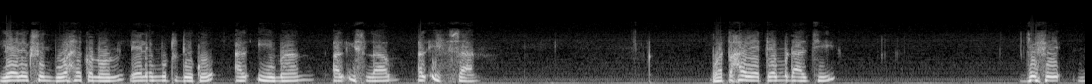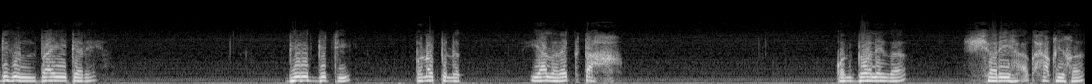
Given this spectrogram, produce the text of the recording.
لالك سن بوحيك نون لالك متدكو الإيمان الإسلام الإحسان boo taxawee te mu daal ci jëfe ndigal bàyyi tere biir ak ba noppi nag yàlla rek tax. kon boole nga shariha ak xaqiqa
